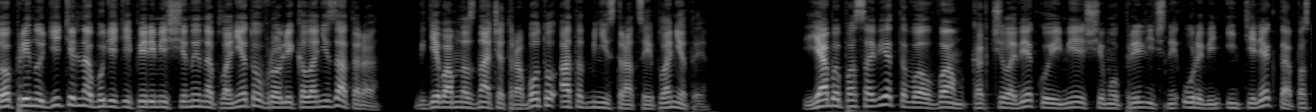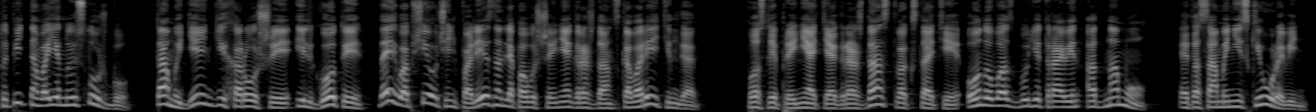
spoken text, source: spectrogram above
то принудительно будете перемещены на планету в роли колонизатора, где вам назначат работу от администрации планеты. Я бы посоветовал вам, как человеку, имеющему приличный уровень интеллекта, поступить на военную службу. Там и деньги хорошие, и льготы, да и вообще очень полезно для повышения гражданского рейтинга. После принятия гражданства, кстати, он у вас будет равен одному, это самый низкий уровень,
